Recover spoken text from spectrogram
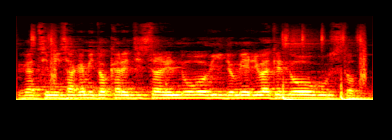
Ragazzi mi sa che mi tocca registrare il nuovo video, mi è arrivato il nuovo gusto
